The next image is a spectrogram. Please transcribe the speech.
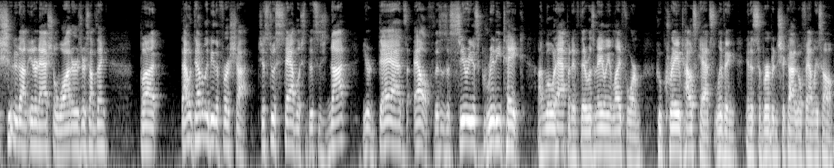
shoot it on international waters or something. But that would definitely be the first shot just to establish that this is not your dad's elf. This is a serious, gritty take on what would happen if there was an alien life form who craved house cats living in a suburban Chicago family's home.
